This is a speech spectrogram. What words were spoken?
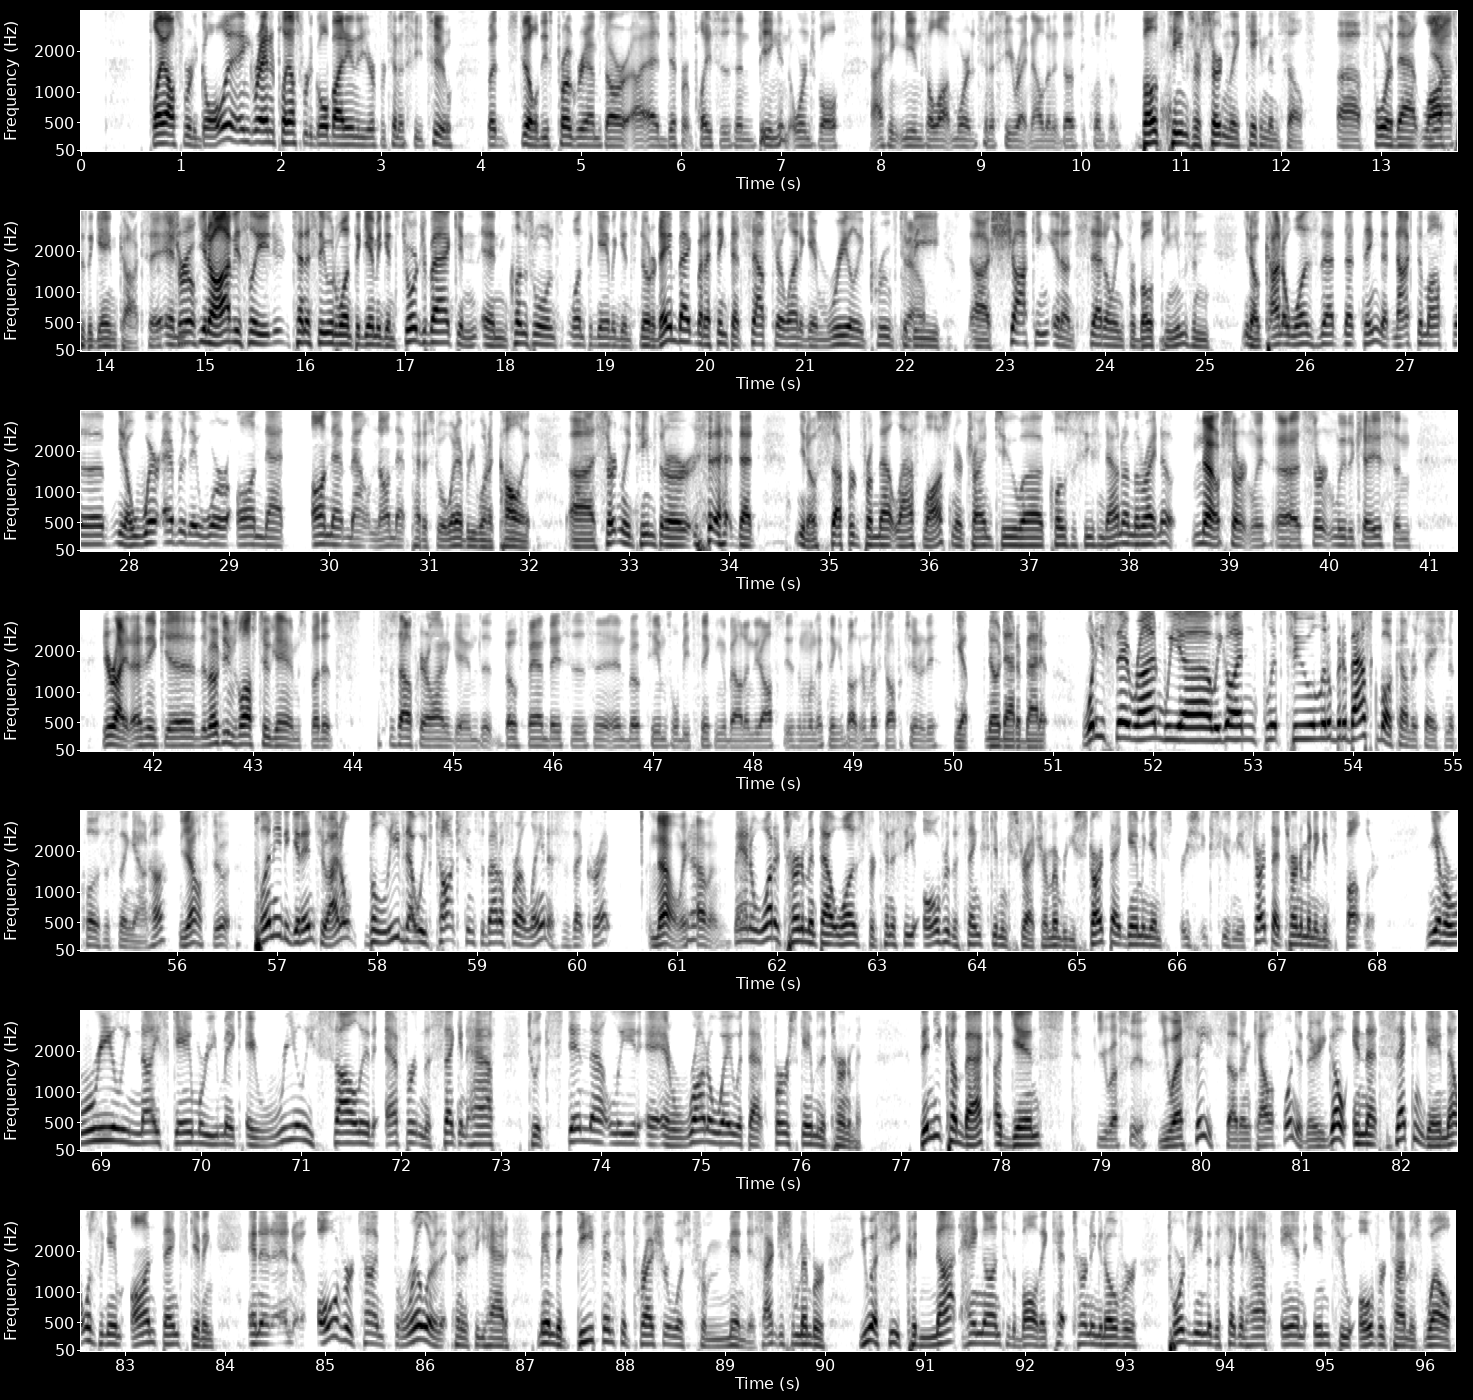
playoffs were the goal, and granted, playoffs were the goal by the end of the year for Tennessee too. But still, these programs are uh, at different places, and being in Orange Bowl, I think, means a lot more to Tennessee right now than it does to Clemson. both teams are certainly kicking themselves uh, for that loss Yeah. to the Gamecocks. And, true. you know, obviously, Tennessee would want the game against Georgia back, and, and Clemson would want the game against Notre Dame back. But I think that South Carolina game really proved to Yeah. be uh, shocking and unsettling for both teams, and you know, kind of was that that thing that knocked them off the you know wherever they were on that on that mountain, on that pedestal, whatever you want to call it. Uh, certainly, teams that are that you know suffered from that last loss and are trying to uh, close the season down on the right note. No, certainly, uh, certainly the case, and you're right. I think uh, the both teams lost two games, but it's it's the South Carolina game that both fan bases and- both teams will be thinking about in the offseason when they think about their missed opportunity. Yep, no doubt about it. What do you say, Ryan? We uh we go ahead and flip to a little bit of basketball conversation to close this thing out, huh? Yeah, let's do it. Plenty to get into. I don't believe that we've talked since the battle for Atlantis. Is that correct? No, we haven't. Man, and what a tournament that was for Tennessee over the Thanksgiving stretch. I remember you start that game against, or excuse me, you start that tournament against Butler. And you have a really nice game where you make a really solid effort in the second half to extend that lead and run away with that first game of the tournament. Then you come back against USC. USC, Southern California. There you go. In that second game, that was the game on Thanksgiving, and an, an overtime thriller that Tennessee had. Man, the defensive pressure was tremendous. I just remember USC could not hang on to the ball. They kept turning it over towards the end of the second half and into overtime as well.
